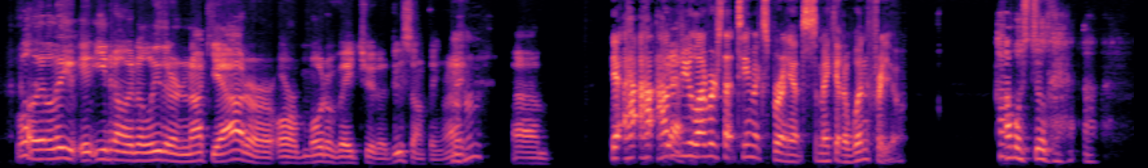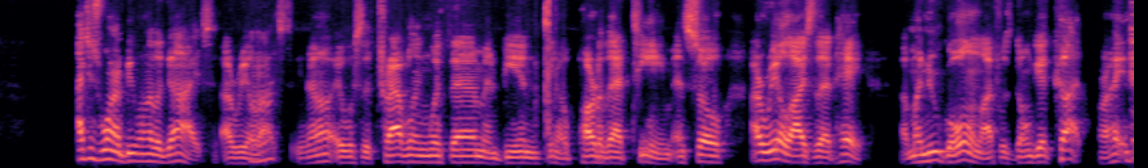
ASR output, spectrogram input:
well, it'll, it, you know, it'll either knock you out or or motivate you to do something, right? Mm-hmm. Um, yeah. How, how yeah. did you leverage that team experience to make it a win for you? I was still. Uh, I just wanted to be one of the guys. I mm-hmm. realized, mm-hmm. you know, it was the traveling with them and being, you know, part of that team. And so I realized that, hey, uh, my new goal in life was don't get cut, right?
